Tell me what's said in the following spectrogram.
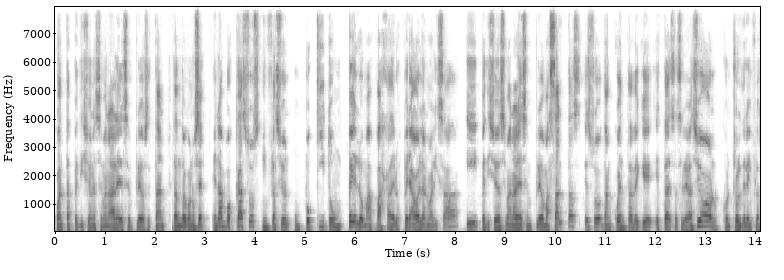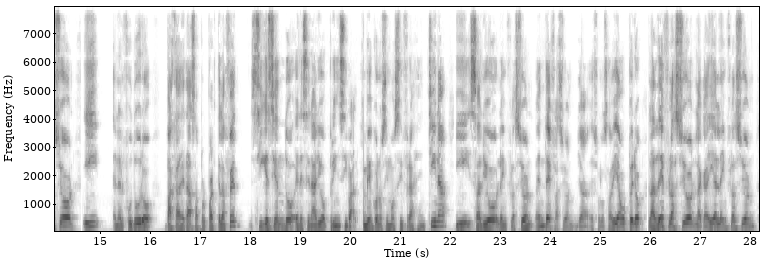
cuántas peticiones semanales de desempleo se están dando a conocer. En ambos casos, inflación un poquito, un pelo más baja de lo esperado en la anualizada y peticiones semanales de desempleo más altas. Eso dan cuenta de que esta desaceleración, control de la inflación y en el futuro baja de tasas por parte de la Fed sigue siendo el escenario principal. También conocimos cifras en China y salió la inflación en deflación, ya eso lo sabíamos, pero la deflación, la caída en la inflación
